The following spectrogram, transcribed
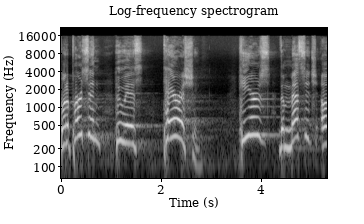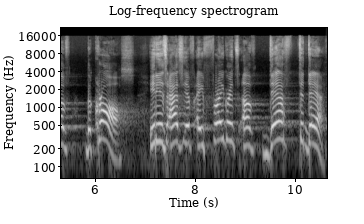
So, when a person who is perishing, hears the message of the cross, it is as if a fragrance of death to death.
